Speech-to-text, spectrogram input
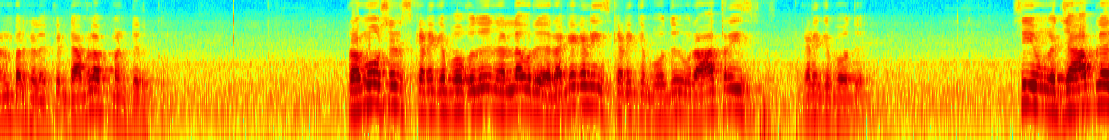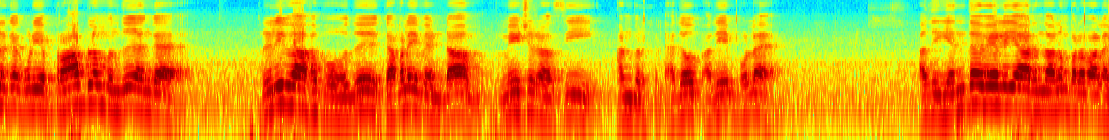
அன்பர்களுக்கு டெவலப்மெண்ட் இருக்கும். ப்ரமோஷன்ஸ் கிடைக்க போகுது நல்ல ஒரு ரெகனைஸ் கிடைக்க போகுது ஒரு ஆத்தரைஸ் கிடைக்க போகுது. சரி உங்கள் ஜாபில் இருக்கக்கூடிய ப்ராப்ளம் வந்து அங்கே ரிலீவ் ஆக போகுது. கவலை வேண்டாம் மேஷராசி அன்பர்கள். அதோ அதே போல் அது எந்த வேலையாக இருந்தாலும் பரவாயில்ல.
